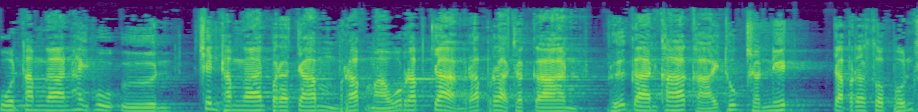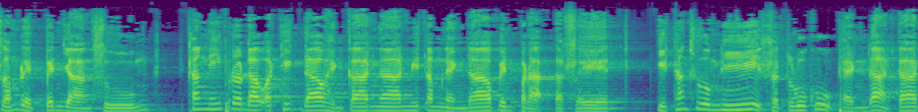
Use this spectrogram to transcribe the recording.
ควรทำงานให้ผู้อื่น เช่นทำงานประจำรับเหมารับจ้างรับราชการ หรือการค้าขายทุกชนิด จะประสบผลสำเร็จเป็นอย่างสูง ทั้งนี้เพราะดาวอาทิตย์ดาวแห่งการงานมีตำแหน่งดาวเป็นประเกษตร อีกทั้งช่วงนี้ศัตรูคู่แข่งด้านการ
